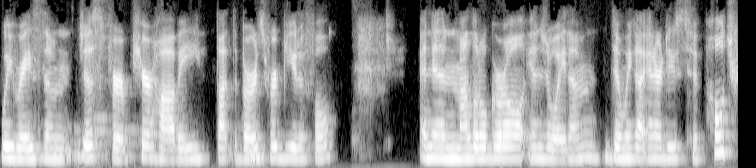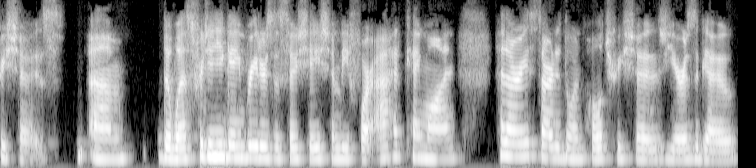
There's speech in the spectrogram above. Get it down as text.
We raised them just for pure hobby, thought the birds were beautiful. And then my little girl enjoyed them. Then we got introduced to poultry shows. Um, the West Virginia Game Breeders Association, before I had came on, had already started doing poultry shows years ago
